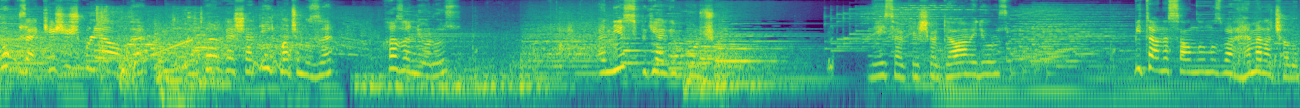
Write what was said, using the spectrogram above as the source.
Çok güzel. Keşiş kuleyi aldı. Arkadaşlar ilk maçımızı kazanıyoruz. Ben niye spiker gibi konuşuyorum? Neyse arkadaşlar devam ediyoruz. Bir tane sandığımız var hemen açalım.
